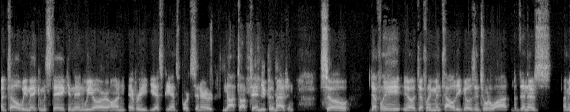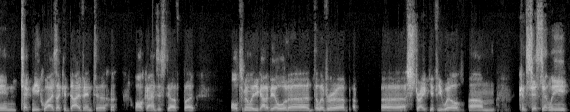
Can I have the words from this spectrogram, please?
until we make a mistake, and then we are on every ESPN Sports Center, not top ten you could imagine. So definitely, you know, definitely mentality goes into it a lot. But then there's I mean, technique wise, I could dive into all kinds of stuff, but ultimately, you got to be able to deliver a, a, a strike, if you will, um, consistently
